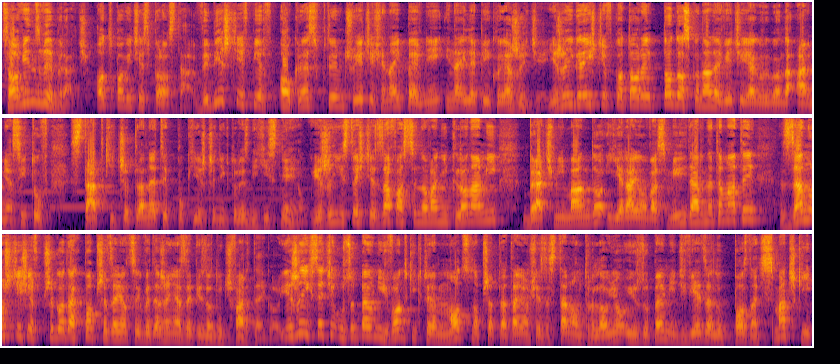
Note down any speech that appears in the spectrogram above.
Co więc wybrać? Odpowiedź jest prosta. Wybierzcie wpierw okres, w którym czujecie się najpewniej i najlepiej kojarzycie. Jeżeli graliście w Kotory, to doskonale wiecie, jak wygląda armia Sithów, statki czy planety, póki jeszcze niektóre z nich istnieją. Jeżeli jesteście zafascynowani klonami, braćmi Mando i jerają was militarne tematy, zanurzcie się w przygodach poprzedzających wydarzenia z epizodu czwartego. Jeżeli chcecie uzupełnić wątki, które mocno przeplatają się ze starą trylogią i uzupełnić wiedzę lub poznać smaczki,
